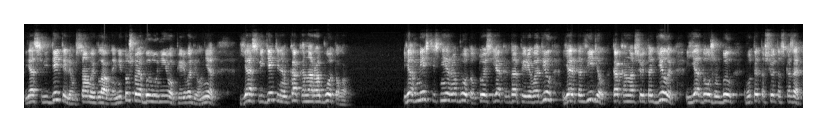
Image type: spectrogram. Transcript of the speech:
я свидетелем, самое главное, не то, что я был у нее, переводил, нет, я свидетелем, как она работала. Я вместе с ней работал, то есть я когда переводил, я это видел, как она все это делает, и я должен был вот это все это сказать.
